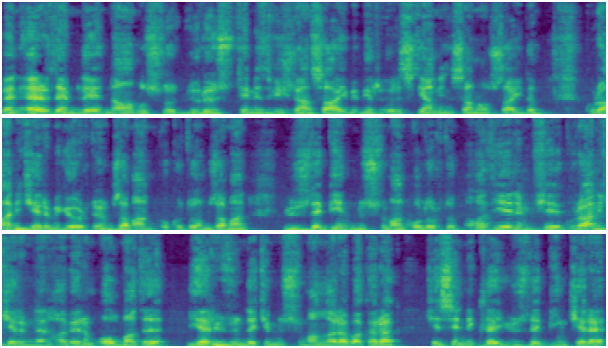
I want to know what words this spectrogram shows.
Ben erdemli, namuslu, dürüst, temiz vicdan sahibi bir Hristiyan insan olsaydım, Kur'an-ı Kerim'i gördüğüm zaman, okuduğum zaman yüzde bin Müslüman olurdum. Ama diyelim ki Kur'an-ı Kerim'den haberim olmadı, yeryüzündeki Müslümanlara bakarak kesinlikle yüzde bin kere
